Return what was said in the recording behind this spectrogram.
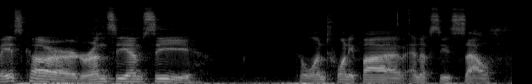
Base card, Run CMC to 125, NFC South.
